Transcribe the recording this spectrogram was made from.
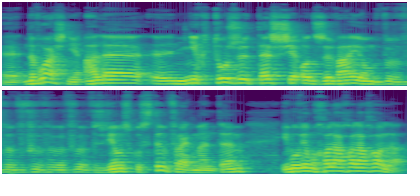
E, No właśnie, ale e, niektórzy też się odzywają w, w, w, w, związku z tym fragmentem i mówią hola, hola, hola.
